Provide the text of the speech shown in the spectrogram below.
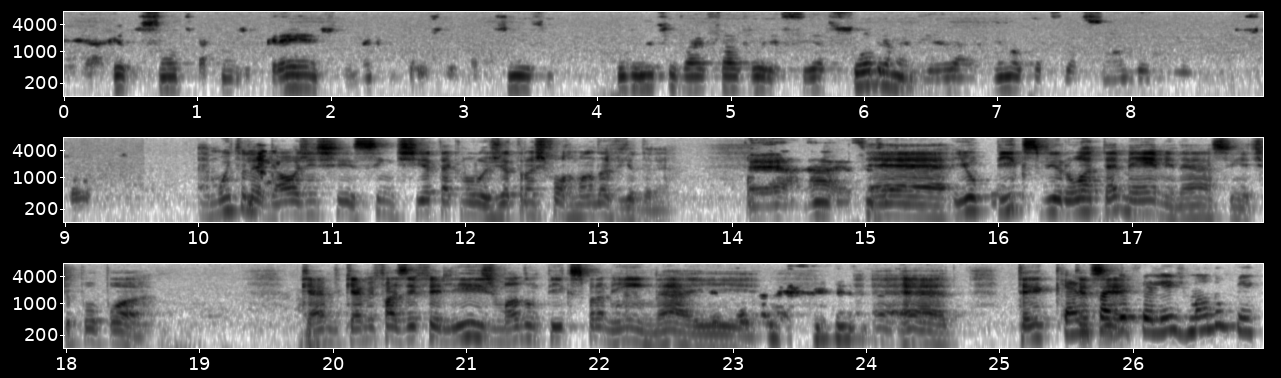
É, a redução dos cartões de crédito, né, que custo altíssimo, tudo isso vai favorecer sobremaneira a democratização do, do, dos tokens. É muito legal a gente sentir a tecnologia transformando a vida, né? É, ah, é, assim, é, e o Pix virou até meme, né? Assim, é tipo, pô, quer, quer me fazer feliz, manda um pix para mim, né? E é, é, tem, quer, quer me dizer, fazer feliz, manda um pix.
